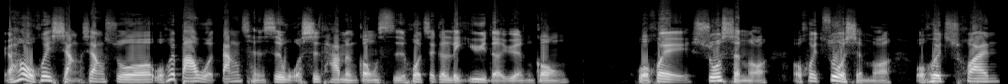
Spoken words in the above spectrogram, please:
然后我会想象说，我会把我当成是我是他们公司或这个领域的员工，我会说什么，我会做什么，我会穿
